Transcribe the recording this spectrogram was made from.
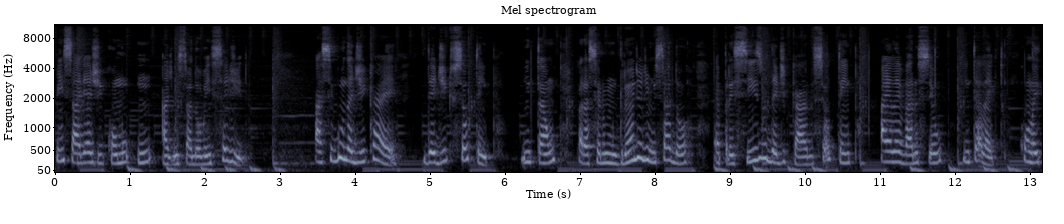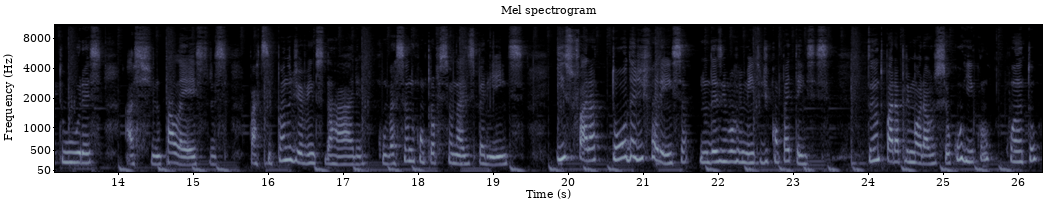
pensar e agir como um administrador bem-sucedido. A segunda dica é dedique o seu tempo. Então, para ser um grande administrador, é preciso dedicar o seu tempo a elevar o seu intelecto, com leituras, assistindo palestras, participando de eventos da área, conversando com profissionais experientes isso fará toda a diferença no desenvolvimento de competências, tanto para aprimorar o seu currículo quanto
